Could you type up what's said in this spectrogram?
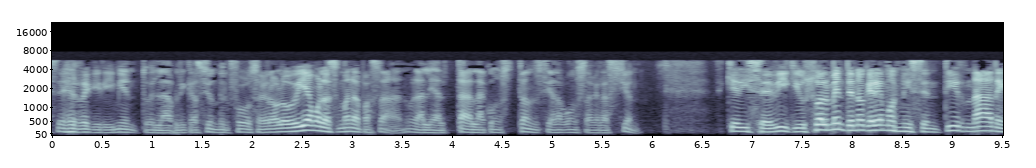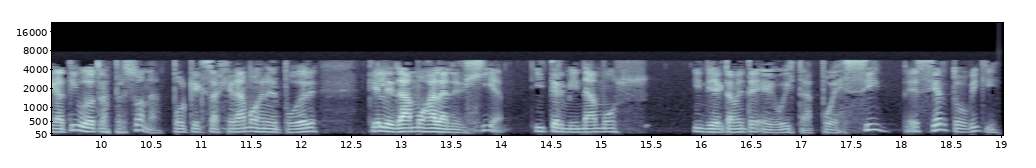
ese es el requerimiento en la aplicación del fuego sagrado. Lo veíamos la semana pasada, ¿no? la lealtad, la constancia, la consagración dice Vicky, usualmente no queremos ni sentir nada negativo de otras personas, porque exageramos en el poder que le damos a la energía y terminamos indirectamente egoístas. Pues sí, es cierto, Vicky.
